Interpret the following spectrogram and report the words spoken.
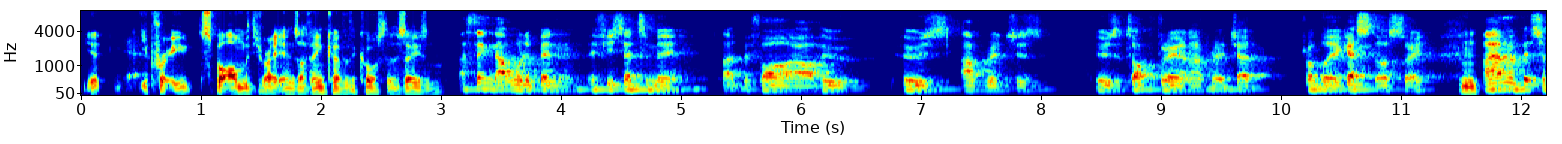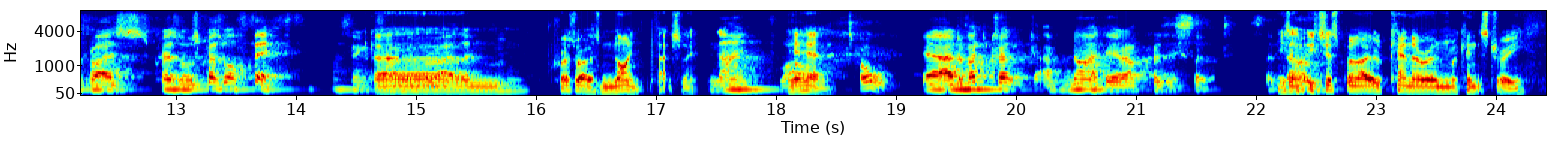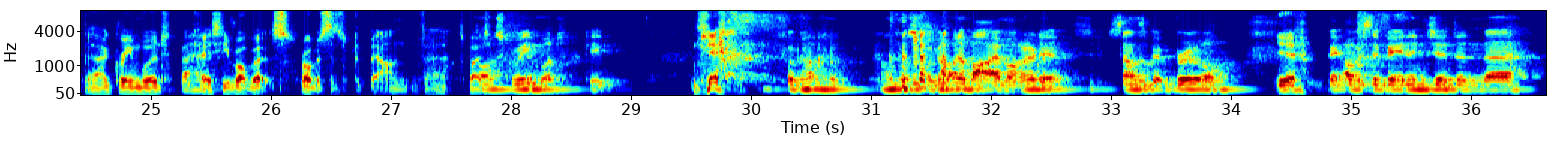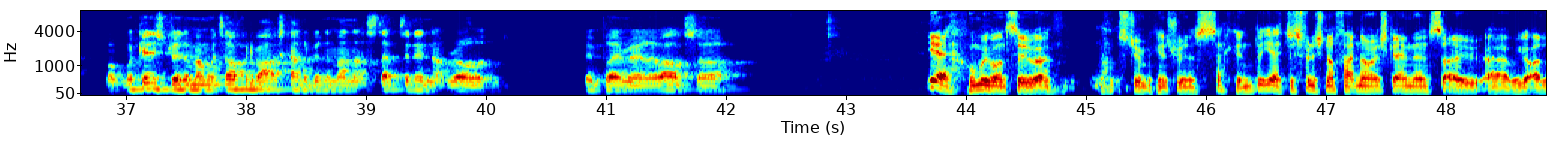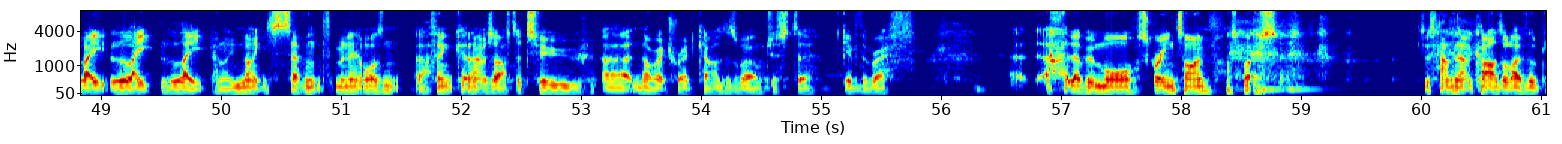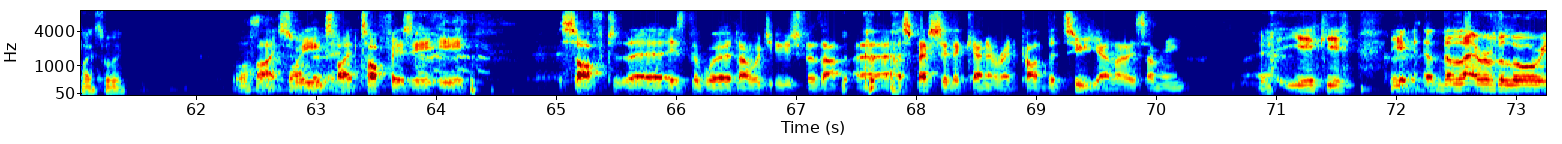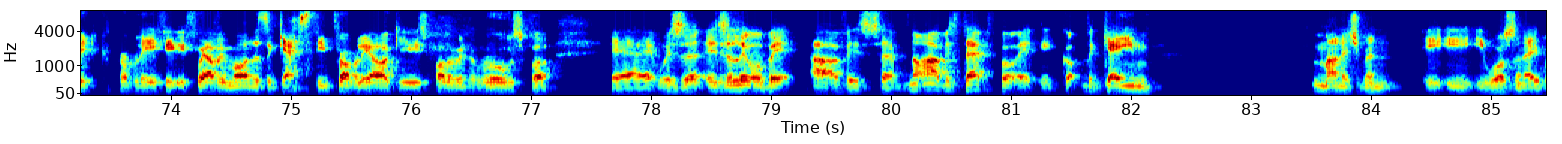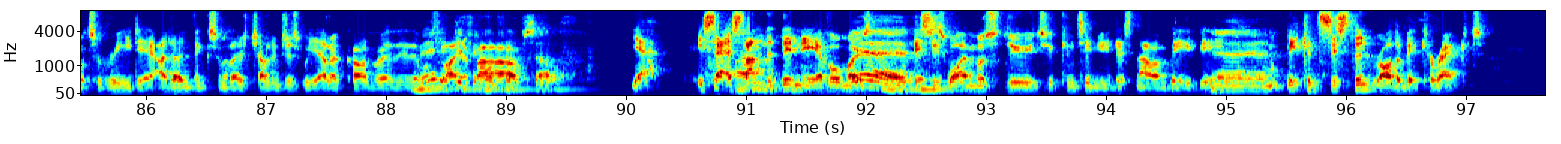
you, Yeah. you're pretty spot on with your ratings, I think, over the course of the season. I think that would have been if you said to me like before, oh, who whose average is who's the top three on average, I'd probably have guessed those three. Hmm. I am a bit surprised. Cresswell was Cresswell fifth, I think. If I remember. Um, Cresswell was ninth, actually. Ninth. Wow. Yeah, Oh, Yeah, I'd have had. Cres- I have no idea how Cresswell slipped. slipped he's, on, he's just below Kenneh and McKinstry, uh, Greenwood, Right. Casey Roberts. Roberts is a bit unfair, I suppose. Forrest Greenwood. Keep Yeah, forgotten. Almost forgotten about him already. It sounds a bit brutal. yeah. Obviously being injured and. Uh, but McKinstry, the man we're talking about, has kind of been the man that stepped in in that role and been playing really well. So Yeah, we'll move on to uh, Stuart McKinstry in a second. But yeah, just finishing off that Norwich game then. So uh, we got a late, late, late penalty, 97th minute, wasn't I think. And that was after two uh, Norwich red cards as well, just to give the ref a, a little bit more screen time, I suppose. just handing out cards all over the place, wasn't lost like the plot, didn't sweets, like toffees. He, he, soft uh, is the word I would use for that, uh, especially the Kenneh red card. The two yellows. I mean, Yeah. you, you, you, the letter of the law. He'd probably, if, if we have him on as a guest, he'd probably argue he's following the rules. But yeah, it was a, it's a little bit out of his, uh, not out of his depth, but it, it got the game management he, he, he wasn't able to read it. I don't think some of those challenges were yellow card worthy that were flying for about. himself. Yeah, he set a standard, didn't he? Of almost yeah, this is what I must do to continue this now and be be Yeah, yeah. be consistent rather be correct.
